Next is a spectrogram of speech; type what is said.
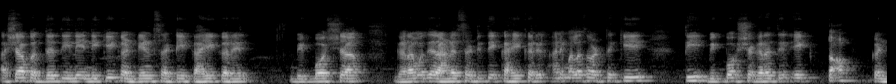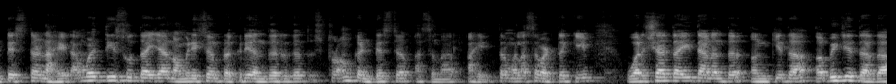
अशा पद्धतीने निकी कंटेंटसाठी काही करेल. बिग बॉसच्या घरामध्ये राहण्यासाठी ते काही करेल. आणि मला असं वाटतं की ती बिग बॉसच्या घरातील एक टॉप कंटेस्टंट आहे. त्यामुळे ती सुद्धा या नॉमिनेशन प्रक्रियेअंतर्गत स्ट्रॉंग कंटेस्टंट असणार आहे. तर मला असं वाटतं की वर्षाताई त्यानंतर अंकिता अभिजित दादा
